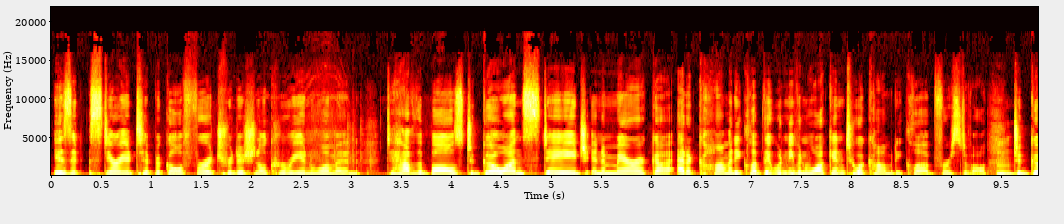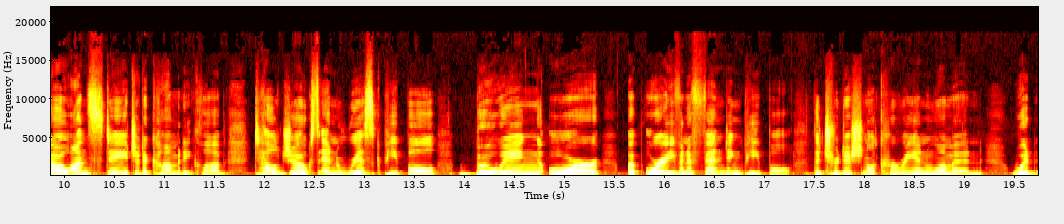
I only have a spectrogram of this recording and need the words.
Is it stereotypical for a traditional Korean woman to have the balls to go on stage in America at a comedy club? They wouldn't even walk into a comedy club, first of all. To go on stage at a comedy club, tell jokes, and risk people booing or uh, or even offending people. The traditional Korean woman would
